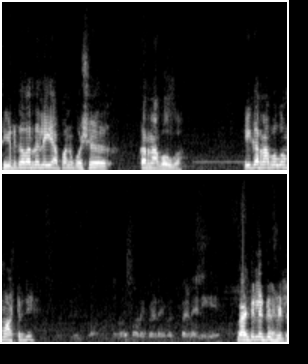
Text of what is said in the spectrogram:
ਸੀਟ ਕਵਰ ਦੇ ਲਈ ਆਪਾਂ ਨੂੰ ਕੁਝ ਕਰਨਾ ਪਊਗਾ। ਕੀ ਕਰਨਾ ਪਊਗਾ ਮਾਸਟਰ ਜੀ? ਵੈਂਟੀਲੇਟਡ ਸੀਟ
